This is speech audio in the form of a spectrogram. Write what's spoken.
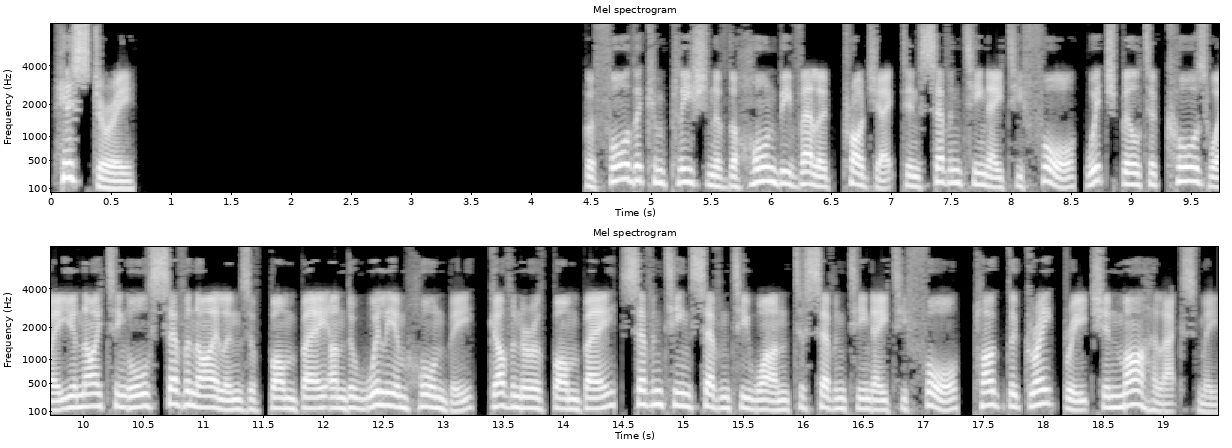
History Before the completion of the Hornby-Vellard project in 1784, which built a causeway uniting all seven islands of Bombay under William Hornby, Governor of Bombay 1771–1784, plugged the Great Breach in Mahalaxmi,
